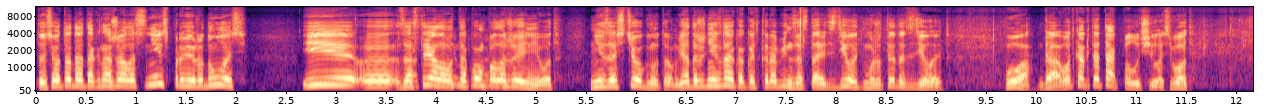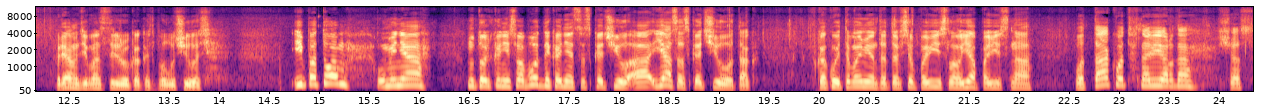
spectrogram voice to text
То есть вот она так нажалась вниз, провернулась и э, застряла вот в таком положении, вот не застегнутом. Я даже не знаю, как этот карабин заставить сделать, может этот сделает. О, да, вот как-то так получилось, вот. Прямо демонстрирую, как это получилось. И потом у меня, ну только не свободный конец соскочил, а я соскочил вот так. В какой-то момент это все повисло, я повис на вот так вот, наверное, сейчас.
